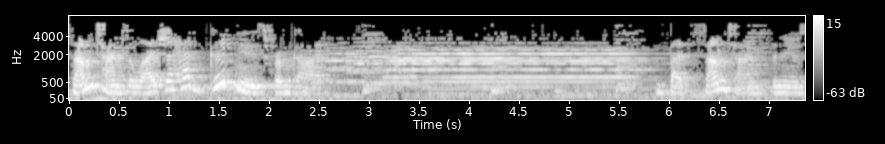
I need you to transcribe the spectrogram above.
Sometimes Elijah had good news from God. But sometimes the news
